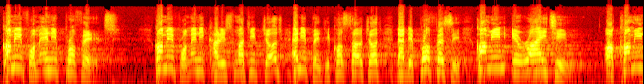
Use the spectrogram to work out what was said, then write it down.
coming from any prophet, coming from any charismatic church, any Pentecostal church, that the prophecy coming in writing or coming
